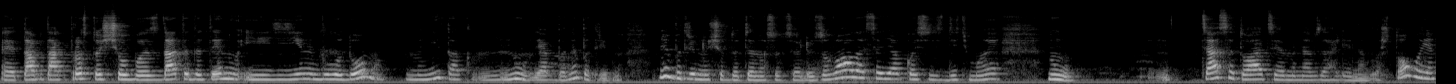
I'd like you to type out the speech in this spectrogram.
е, там так, просто щоб здати дитину і її не було вдома? Мені так ну, якби не потрібно. Мені потрібно, щоб дитина соціалізувалася якось з дітьми. Ну, ця ситуація мене взагалі не влаштовує.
